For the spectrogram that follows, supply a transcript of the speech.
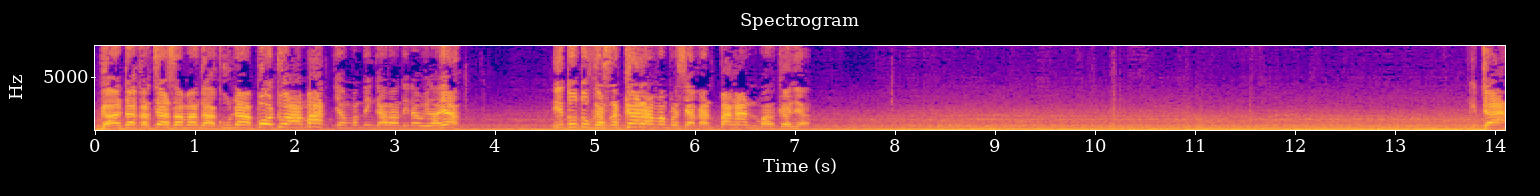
Gak ada kerja sama gak guna, bodoh amat. Yang penting karantina wilayah. Itu tugas negara mempersiapkan pangan warganya. Tidak.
